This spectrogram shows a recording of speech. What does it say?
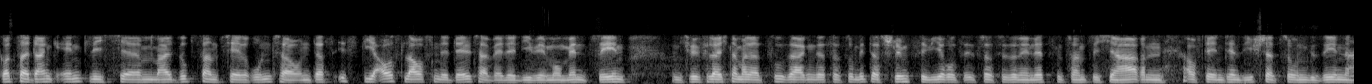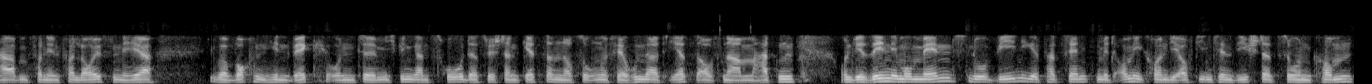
Gott sei Dank endlich äh, mal substanziell runter. Und das ist die auslaufende Delta-Welle, die wir im Moment sehen. Und ich will vielleicht nochmal dazu sagen, dass das somit das schlimmste Virus ist, was wir so in den letzten 20 Jahren auf der Intensivstation gesehen haben, von den Verläufen her über Wochen hinweg. Und ähm, ich bin ganz froh, dass wir Stand gestern noch so ungefähr 100 Erstaufnahmen hatten. Und wir sehen im Moment nur wenige Patienten mit Omikron, die auf die Intensivstation kommen.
